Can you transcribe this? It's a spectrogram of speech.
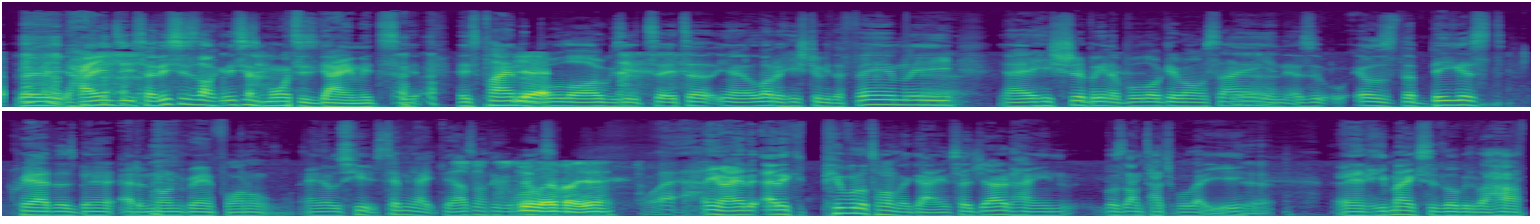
Then Hainsey, so this is like this is Morty's game. It's he's playing Yeah. the Bulldogs. It's it's a you know a lot of history with the family. You know, he should have been a Bulldog. Everyone was saying, Yeah. and it was it was the biggest crowd that's been at a non-grand final, and it was huge, seventy eight thousand I think it Still ever, yeah. Wow. Anyway, at, at a pivotal time of the game, so Jarryd Hayne was untouchable that year. Yeah. And he makes a little bit of a half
